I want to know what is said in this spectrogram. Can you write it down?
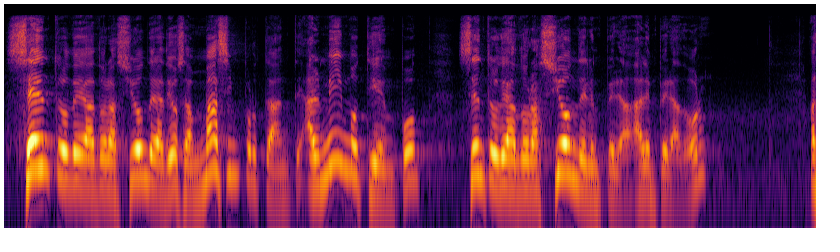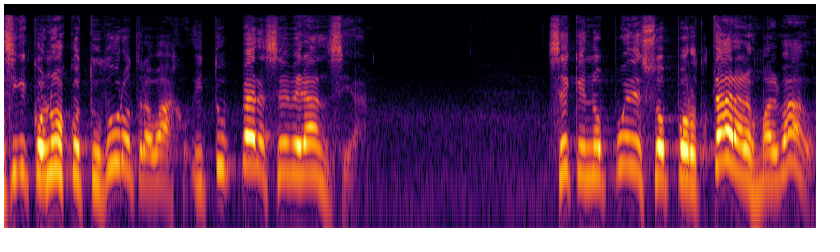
centro de adoración de la diosa más importante, al mismo tiempo centro de adoración del al emperador Así que conozco tu duro trabajo y tu perseverancia. Sé que no puedes soportar a los malvados.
